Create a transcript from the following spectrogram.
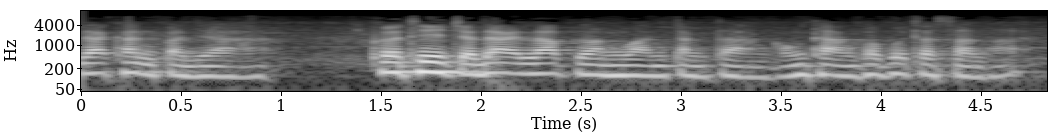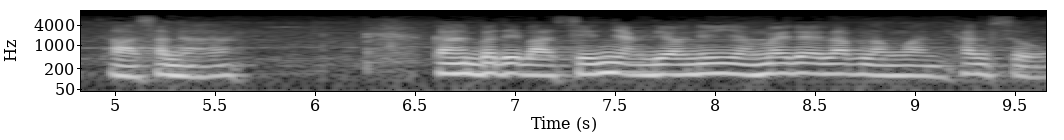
และขั้นปัญญา เพื่อที่จะได้รับรางวัลต่างๆ ของทางพระพุทธศาสนา การปฏิบัติศีลอย่างเดียวนี้ยังไม่ได้รับรางวัลขั้นสูง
